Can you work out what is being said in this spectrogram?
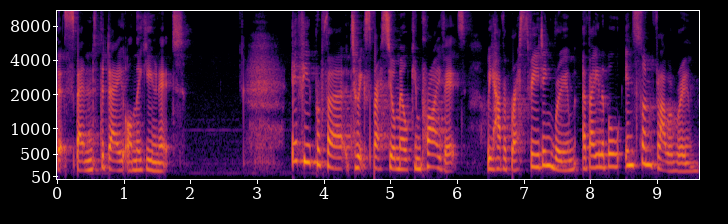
that spend the day on the unit. If you prefer to express your milk in private, we have a breastfeeding room available in Sunflower Room.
